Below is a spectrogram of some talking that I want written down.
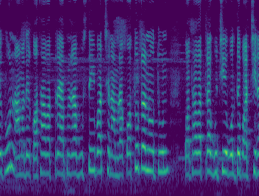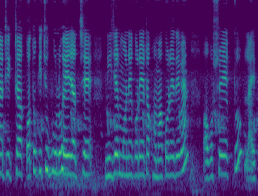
দেখুন, আমাদের কথাবার্তায় আপনারা বুঝতেই পারছেন, আমরা কতটা নতুন, কথাবার্তা গুছিয়ে বলতে পারছি না ঠিকঠাক, কত কিছু ভুল হয়ে যাচ্ছে। নিজের মনে করে এটা ক্ষমা করে দেবেন। অবশ্যই একটু লাইক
